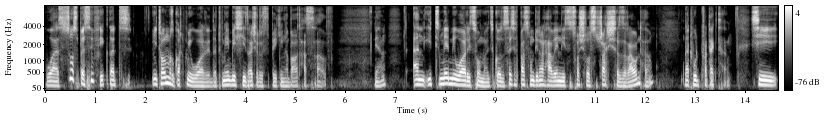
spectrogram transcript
was so specific that it almost got me worried that maybe she's actually speaking about herself. Yeah. And it made me worry so much because such a person did not have any social structures around her that would protect her. She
